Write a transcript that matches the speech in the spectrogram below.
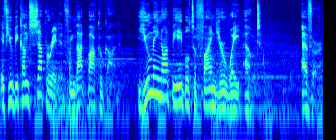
If you become separated from that Bakugan, you may not be able to find your way out. Ever.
